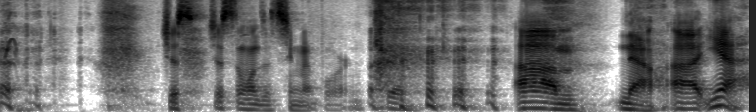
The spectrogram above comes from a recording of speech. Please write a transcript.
mind. just just the ones that seem important. um, no, uh, yeah,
